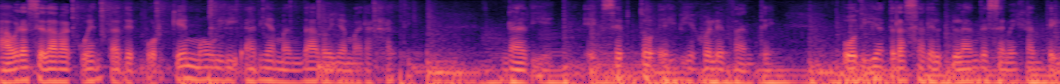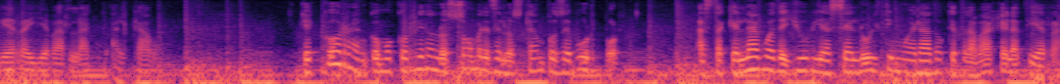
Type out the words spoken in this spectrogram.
Ahora se daba cuenta de por qué Mowgli había mandado llamar a Hati. Nadie, excepto el viejo elefante, podía trazar el plan de semejante guerra y llevarla al cabo. Que corran como corrieron los hombres de los campos de Burport, hasta que el agua de lluvia sea el último arado que trabaje la tierra,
